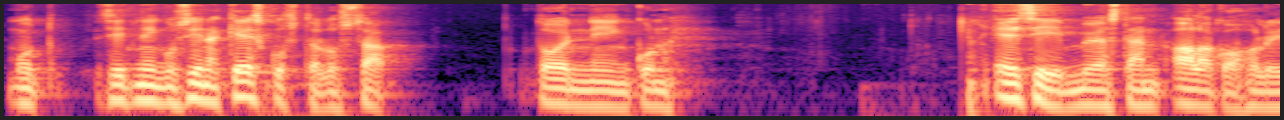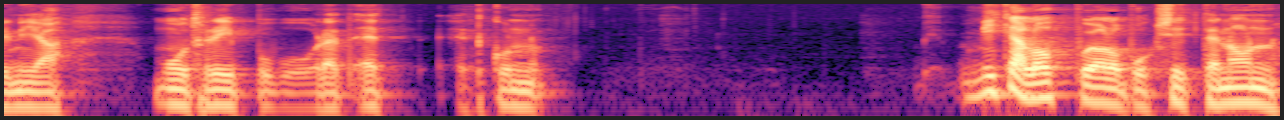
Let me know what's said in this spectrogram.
mutta sitten niin siinä keskustelussa toin niin kuin esiin myös tämän alkoholin ja muut riippuvuudet, että et kun mikä loppujen lopuksi sitten on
